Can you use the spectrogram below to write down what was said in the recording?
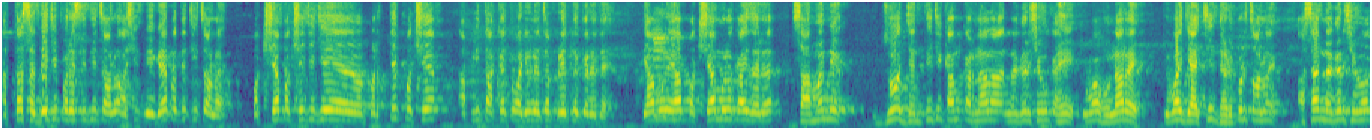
आता सध्याची परिस्थिती चालू अशी वेगळ्या पद्धतीची चालू आहे. पक्षापक्षाचे जे प्रत्येक पक्ष आपली ताकद वाढवण्याचा प्रयत्न करत आहे. त्यामुळे ह्या पक्षामुळं काय झालं? सामान्य जो जनतेचे काम करणारा नगरसेवक आहे किंवा होणार आहे किंवा ज्याची धडपड चालू आहे असा नगरसेवक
